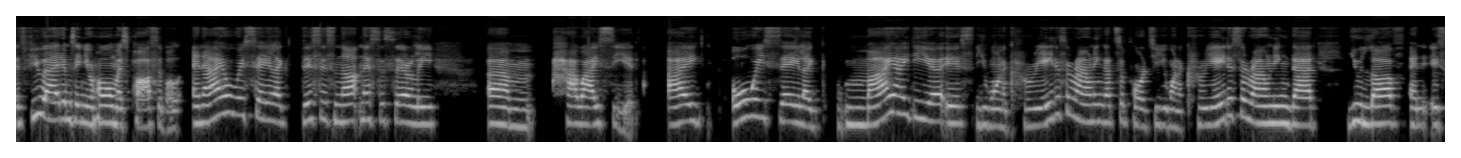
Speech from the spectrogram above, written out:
as few items in your home as possible. And I always say like this is not necessarily um, how I see it. I always say like my idea is you want to create a surrounding that supports you you want to create a surrounding that you love and is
